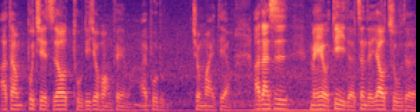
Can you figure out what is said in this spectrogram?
啊，他不接之后土地就荒废嘛，还不如就卖掉啊。但是没有地的，真的要租的。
